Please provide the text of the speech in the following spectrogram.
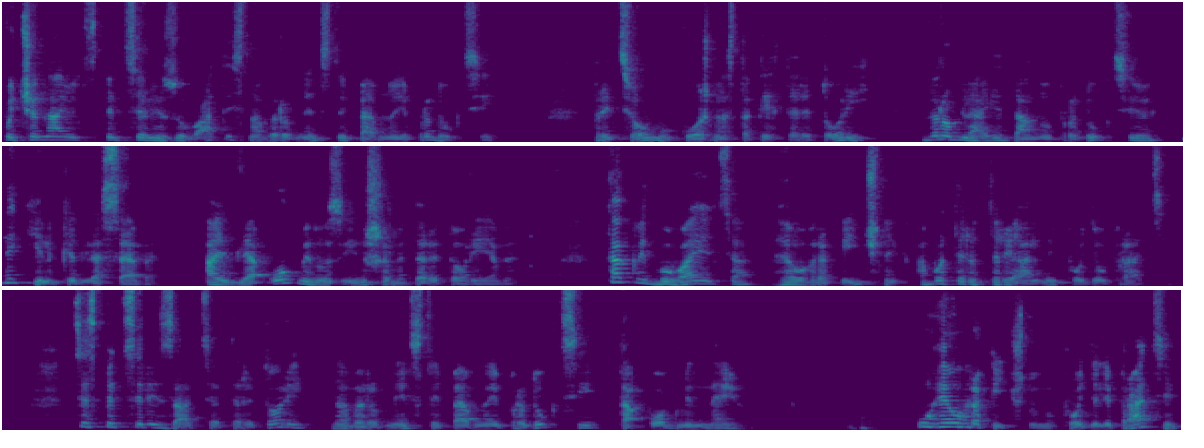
починають спеціалізуватись на виробництві певної продукції. При цьому кожна з таких територій виробляє дану продукцію не тільки для себе, а й для обміну з іншими територіями. Так відбувається географічний або територіальний поділ праці це спеціалізація територій на виробництві певної продукції та обмін нею. У географічному поділі праці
